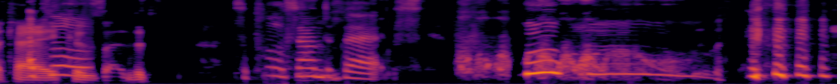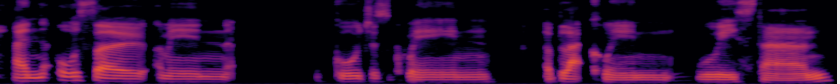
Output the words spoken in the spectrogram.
Okay, because the Applause sound effects. And also, I mean, gorgeous queen, a black queen, we stand.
